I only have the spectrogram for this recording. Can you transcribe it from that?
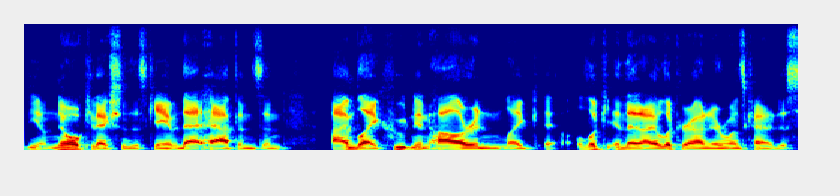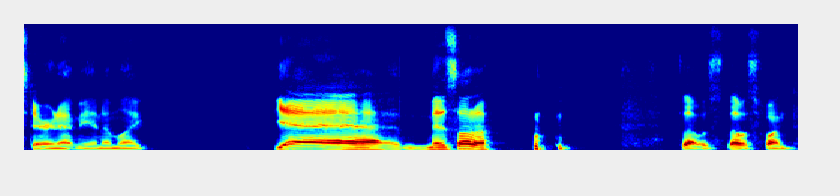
you know no connection to this game, and that happens, and I'm like hooting and hollering, like look, and then I look around and everyone's kind of just staring at me, and I'm like, yeah, Minnesota. so that was that was fun.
